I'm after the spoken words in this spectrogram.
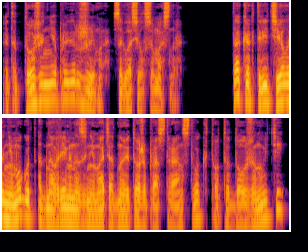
«Это тоже неопровержимо», — согласился Месснер. Так как три тела не могут одновременно занимать одно и то же пространство, кто-то должен уйти.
